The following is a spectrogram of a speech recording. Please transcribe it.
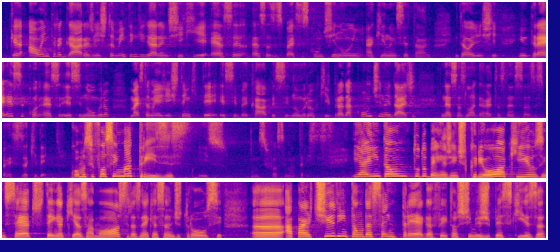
Porque ao entregar, a gente também tem que garantir que essa, essas espécies continuem aqui no insetário. Então, a gente entrega esse, esse número, mas também a gente tem que ter esse backup, esse número aqui, para dar continuidade nessas lagartas, nessas espécies aqui dentro. Como se fossem matrizes. Isso, como se fossem matrizes. E aí, então, tudo bem, a gente criou aqui os insetos, tem aqui as amostras né, que a Sandy trouxe. Uh, a partir, então, dessa entrega feita aos times de pesquisa,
